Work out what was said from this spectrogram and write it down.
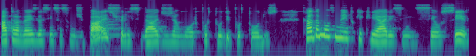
através da sensação de paz, de felicidade, de amor por tudo e por todos. Cada movimento que criares em seu ser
